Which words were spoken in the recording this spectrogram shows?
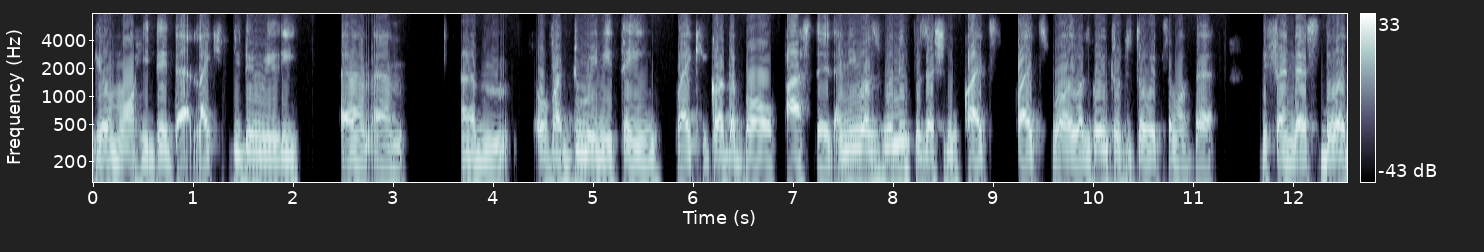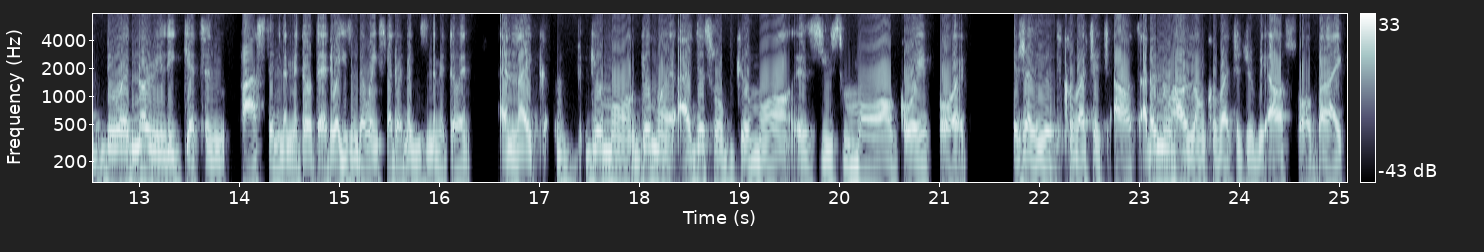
Gilmour. He did that. Like he didn't really um, um, um, overdo anything. Like he got the ball past it, and he was winning possession quite quite well. He was going toe to toe with some of the defenders. They were they were not really getting past him in the middle there. They were using the wings, but they were not using the middle. And and like Gilmour, Gilmour, I just hope Gilmour is used more going forward, especially with Kovacic out. I don't know how long Kovacic will be out for, but like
